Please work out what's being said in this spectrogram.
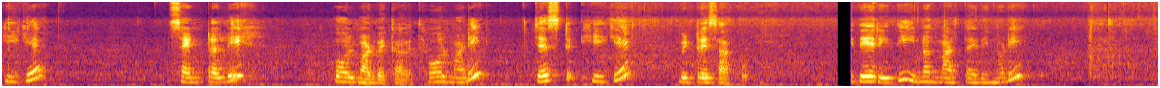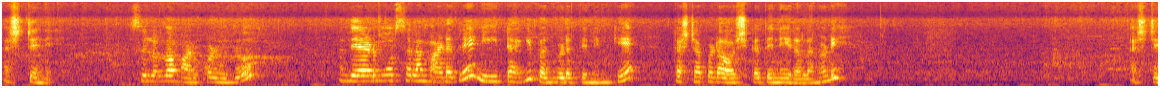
ಹೀಗೆ ಸೆಂಟ್ರಲ್ಲಿ ಹೋಲ್ ಮಾಡಬೇಕಾಗತ್ತೆ. ಹೋಲ್ ಮಾಡಿ ಜಸ್ಟ್ ಹೀಗೆ ಬಿಟ್ಟರೆ ಸಾಕು. ಇದೇ ರೀತಿ ಇನ್ನೊಂದು ಮಾಡ್ತಾಯಿದ್ದೀನಿ ನೋಡಿ. ಅಷ್ಟೇ ಸುಲಭ ಮಾಡ್ಕೊಳ್ಳೋದು. ಒಂದು ಎರಡು, ಮೂರು ಸಲ ಮಾಡಿದ್ರೆ ನೀಟಾಗಿ ಬಂದ್ಬಿಡುತ್ತೆ ನಿಮಗೆ. ಕಷ್ಟಪಡೋ ಅವಶ್ಯಕತೆನೇ ಇರಲ್ಲ ನೋಡಿ. ಅಷ್ಟೇ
